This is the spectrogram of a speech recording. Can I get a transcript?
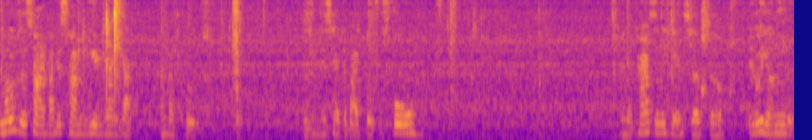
most of the time by this time of the year you already got enough clothes. Because we just had to buy clothes for school. And they're constantly getting stuff, so they really don't need it.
